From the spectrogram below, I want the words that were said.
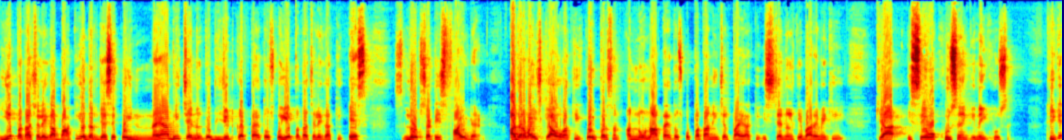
ये पता चलेगा, बाकी अदर जैसे कोई नया भी चैनल पे विज़िट करता है तो उसको ये पता चलेगा कि एस लोग सेटिस्फाइड है। अदरवाइज़ क्या होगा कि कोई पर्सन अननोन आता है तो उसको पता नहीं चल पाएगा कि इस चैनल के बारे में कि क्या इससे वो खुश हैं कि नहीं खुश हैं। ठीक है?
